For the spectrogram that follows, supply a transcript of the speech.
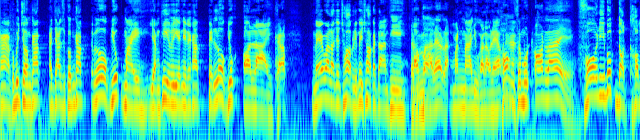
อ่าคุณผู้ชมครับ อาจารย์สุขุมครับโลกยุคใหม่อย่างที่เรียนเนี่ยนะครับ เป็นโลกยุคออนไลน์ ครับ แม้ว่าเราจะชอบหรือไม่ชอบก็ตามที แต่เราก็มาแล้วล่ะ มันมาอยู่กับเราแล้วห้องสมุดออนไลน์โฟดีบุ๊ก .com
